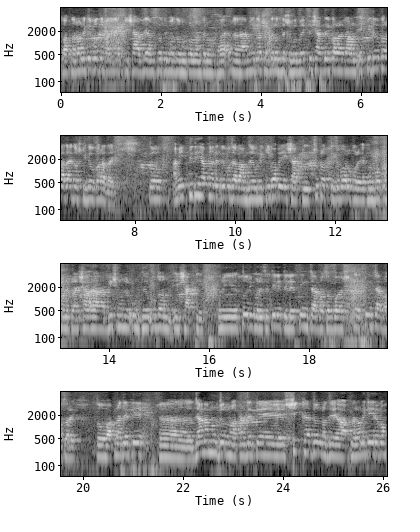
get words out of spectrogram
তো আপনারা অনেকে বলতে পারেন একটি সার দিয়ে আমি প্রতিবদ্ধ করলাম কেন? আমি দর্শকদের উদ্দেশ্যে বলব একটি সার দিয়ে করার কারণ একটি দিয়েও করা যায় দশটি দিয়েও করা যায়। তো আমি একটি দিয়ে আপনাদেরকে বোঝালাম যে উনি কীভাবে এই সারটি ছোটোর থেকে বড় করে এখন বর্তমানে প্রায় সারা বিশ মনের ঊর্ধ্বে ওজন এই সারটি উনি তৈরি করেছে তিলে তিলে তিন চার বছর বয়স তিন চার বছরে। তো আপনাদেরকে জানানোর জন্য, আপনাদেরকে শিক্ষার জন্য যে আপনারা অনেকে এরকম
